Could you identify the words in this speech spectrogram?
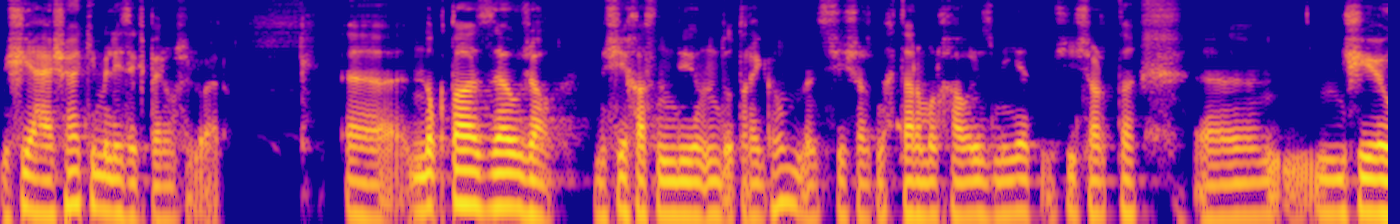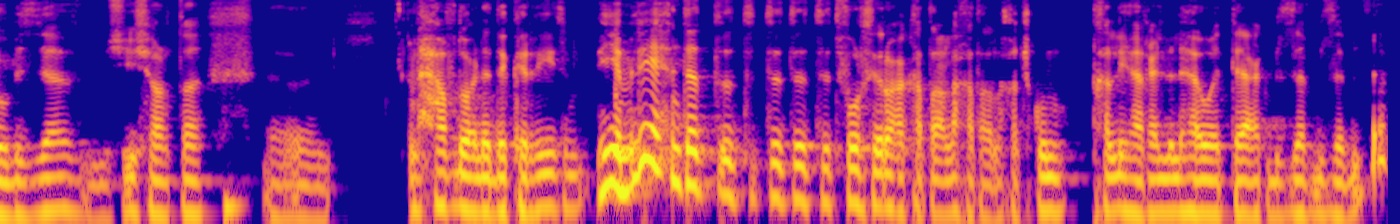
ماشي عاشها كيما les expériences الاولى آه النقطة الزوجه ماشي خاص ندير ندو طريقهم ماشي شرط نحترموا الخوارزميات ماشي شرط آه نشيعوا بزاف ماشي شرط آه نحافظوا على داك ال rythme. هي مليح أنت ت forcer روحك خطره على خطره على خطره تكون تخليها غير للهواء تاعك بزاف بزاف بزاف.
